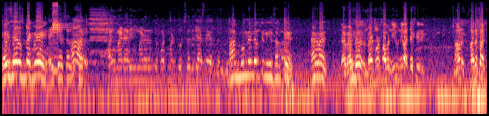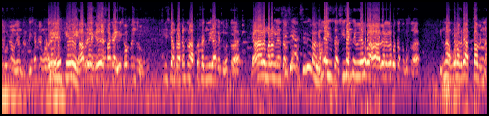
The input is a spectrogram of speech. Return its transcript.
ಕೈ ಸೇರಿಸ್ಬೇಕ್ರಿ. ಕೈ ಸೇರ್ಸಲ್ಲ ಹಾ. ಸರ್. ಹಂಗ್ ಮಾಡ್ಯಾರ ಹಿಂಗ್ ಮಾಡ್ಯಾರ ಅಂತ ಕೊಟ್ಟು ಮಾಡಿ ತೋರಿಸೋದು ಜಾಸ್ತಿ ಆಗುತ್ತೆ ಸರ್. ನಾನ್ ಮುಂದಿಂದಿರ್ತೀನಿ ಈ ಸರ್ತಿ. ನಾಗರಾಜ್. ನೀವು ನೀವು ಅಧ್ಯಕ್ಷರಿ ನಾನು ಸದಸ್ಯ ಸಾಕ ಈಶ್ವರ್ ಬಂದ್ರು. ಸಿ ಕ್ಯಾಮ್ರಾ ಹಾಕಂತ ಹತ್ತು ವರ್ಷ ನೀರು ಆಗತ್ತೆ ಗೊತ್ತದ ಯಾರು ಮಾಡಂಗಿಲ್ಲ ಸರ್. ಸಿಸಿ ಹಾಕ್ಸಿದೀವಲ್ಲ ಗೊತ್ತದ ಇನ್ನ ಊರಾಗ್ರೆ ಹತ್ತಾವ ಇನ್ನ.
